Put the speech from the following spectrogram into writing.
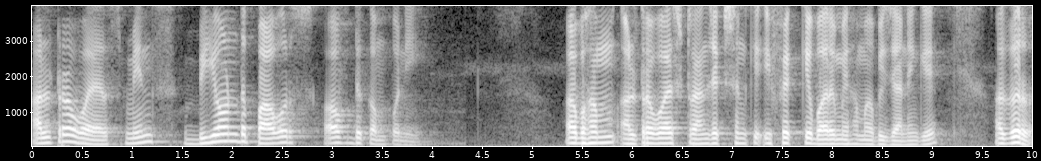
ultra vires means beyond the powers of the company अब हम अल्ट्रा वायर्स ट्रांजेक्शन के इफ़ेक्ट के बारे में हम अभी जानेंगे। अगर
